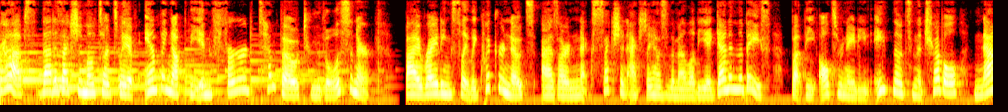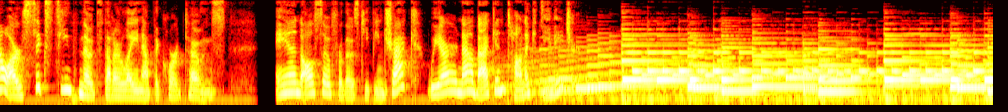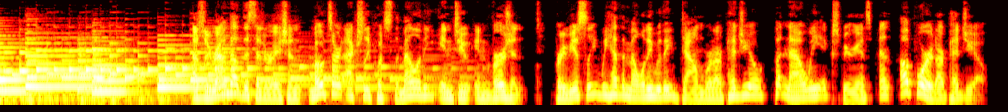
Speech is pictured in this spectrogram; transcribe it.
Perhaps that is actually Mozart's way of amping up the inferred tempo to the listener by writing slightly quicker notes, as our next section actually has the melody again in the bass, but the alternating eighth notes in the treble now are 16th notes that are laying out the chord tones. And also, for those keeping track, we are now back in tonic D major. As we round out this iteration, Mozart actually puts the melody into inversion. Previously, we had the melody with a downward arpeggio, but now we experience an upward arpeggio.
